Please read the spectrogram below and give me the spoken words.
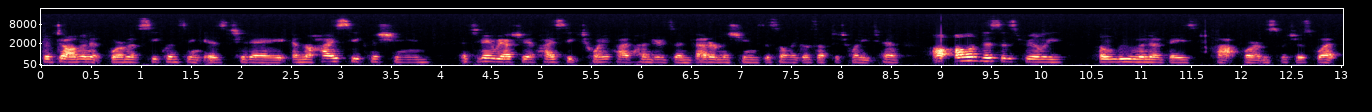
the dominant form of sequencing is today. And the HiSeq machine, and today we actually have HiSeq 2500s and better machines. This only goes up to 2010. All, of this is really Illumina-based platforms, which is what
